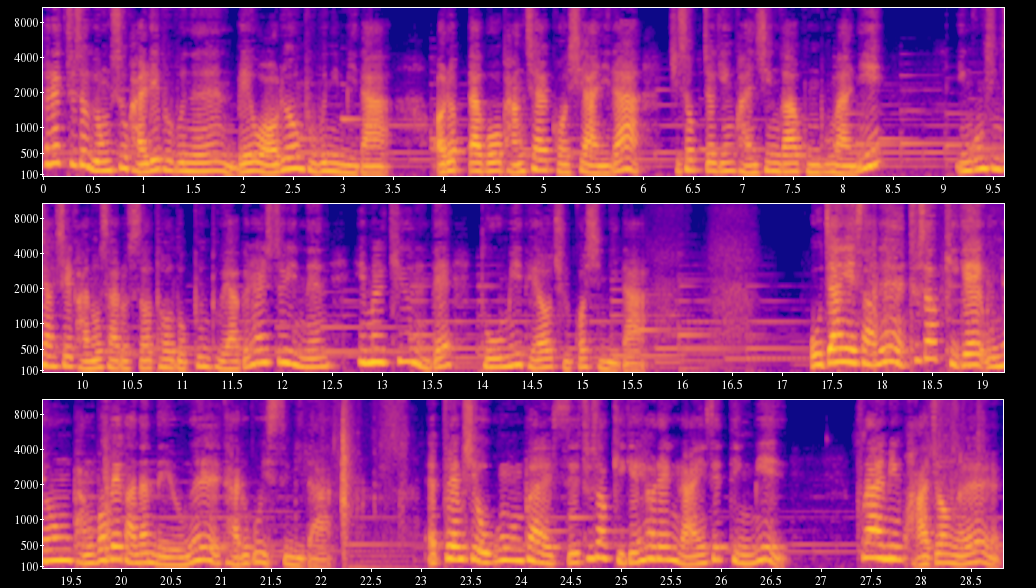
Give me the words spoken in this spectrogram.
혈액 투석 용수 관리 부분은 매우 어려운 부분입니다. 어렵다고 방치할 것이 아니라 지속적인 관심과 공부만이 인공신장실 간호사로서 더 높은 도약을 할 수 있는 힘을 키우는데 도움이 되어 줄 것입니다. 5장에서는 투석 기계 운용 방법에 관한 내용을 다루고 있습니다. FMC 5008S 투석 기계 혈액 라인 세팅 및 프라이밍 과정을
